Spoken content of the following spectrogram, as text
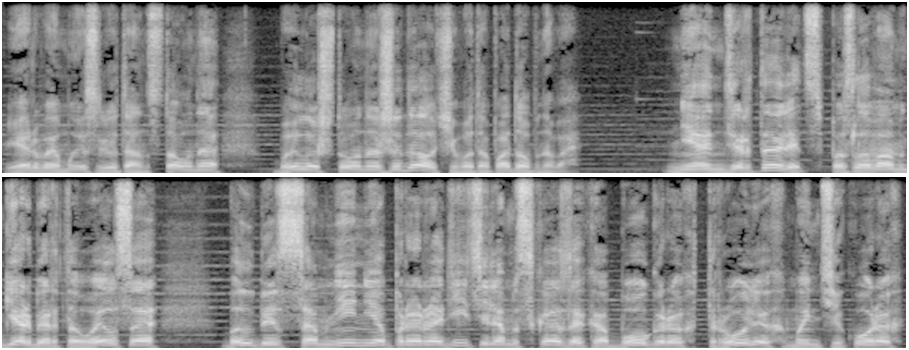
Первой мыслью Танстоуна было, что он ожидал чего-то подобного. Неандерталец, по словам Герберта Уэллса, был без сомнения прародителем сказок о бограх, троллях, мантикорах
